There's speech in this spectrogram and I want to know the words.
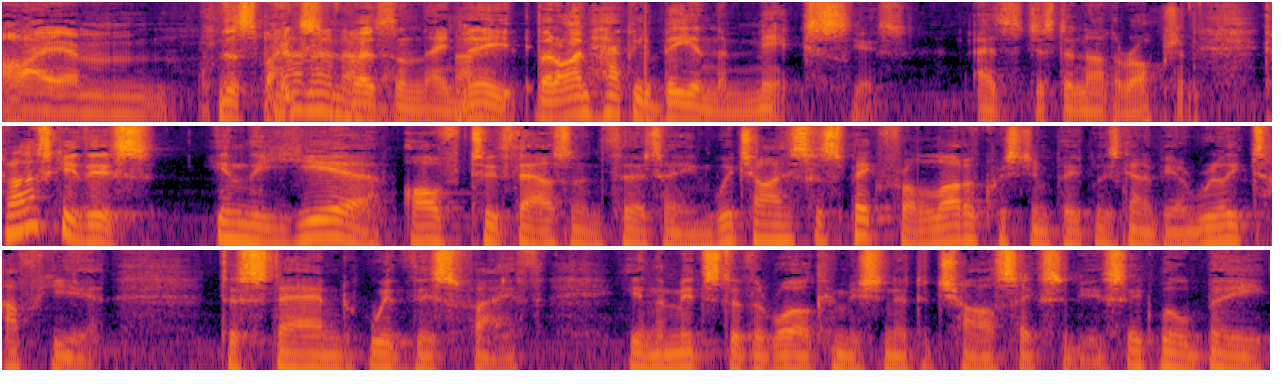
I am the spokesperson no, no, no, they need, but I'm happy to be in the mix Yes. as just another option. Can I ask you this? In the year of 2013, which I suspect for a lot of Christian people is going to be a really tough year to stand with this faith in the midst of the Royal Commission into child sex abuse, it will be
